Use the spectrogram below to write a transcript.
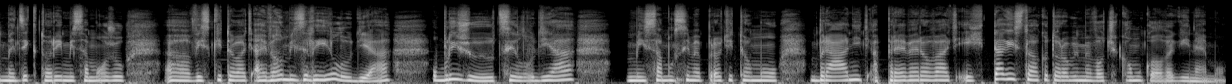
medzi ktorými sa môžu uh, vyskytovať aj veľmi zlí ľudia, ubližujúci ľudia my sa musíme proti tomu brániť a preverovať ich takisto, ako to robíme voči komukoľvek inému.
